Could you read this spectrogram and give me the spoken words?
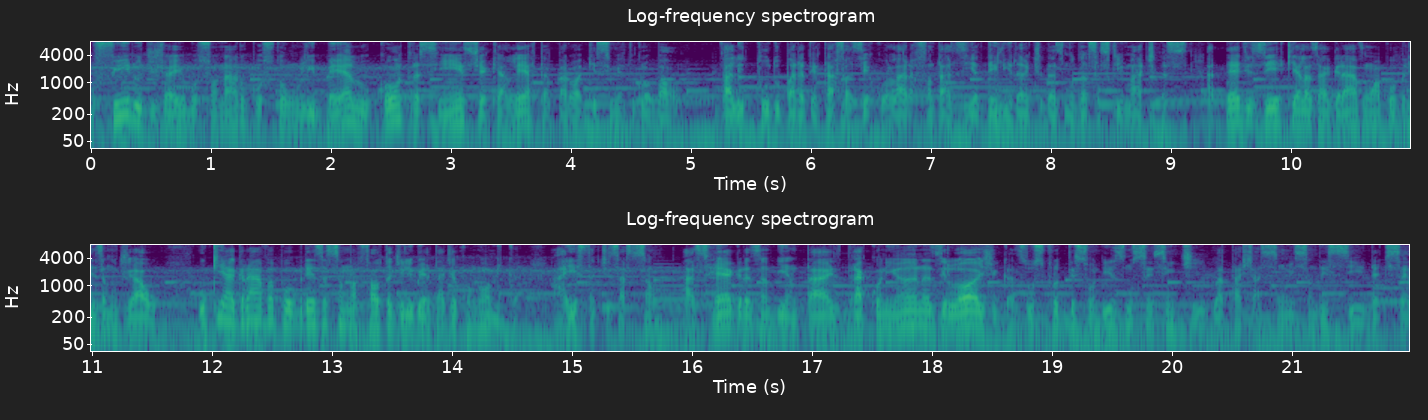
O filho de Jair Bolsonaro postou um libelo contra a ciência que alerta para o aquecimento global. Vale tudo para tentar fazer colar a fantasia delirante das mudanças climáticas, até dizer que elas agravam a pobreza mundial. O que agrava a pobreza são a falta de liberdade econômica, a estatização, as regras ambientais draconianas e lógicas, os protecionismos sem sentido, a taxação ensandecida, etc.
